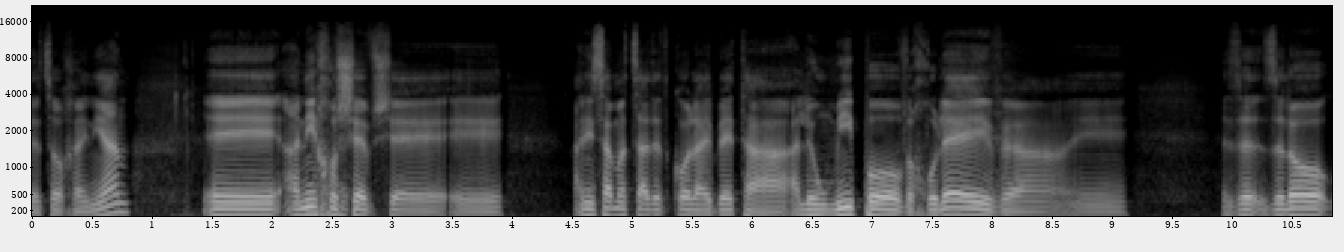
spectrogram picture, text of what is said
לצורך העניין. אני חושב ש... אני שם בצד את כל ההיבט הלאומי פה וכולי, וה... אה, לא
